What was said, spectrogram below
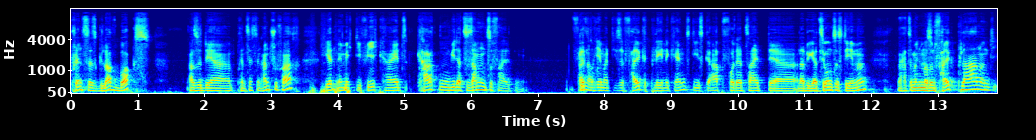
Princess Glovebox also der Prinzessin Handschuhfach. Die hat nämlich die Fähigkeit, Karten wieder zusammenzufalten. Falls genau. noch jemand diese Falkpläne kennt, die es gab vor der Zeit der Navigationssysteme, da hatte man immer so einen Falkplan und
